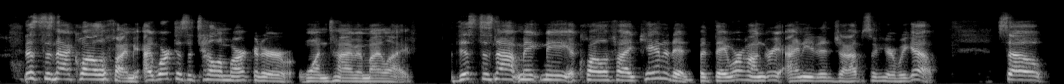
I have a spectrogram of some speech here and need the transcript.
this does not qualify me. I worked as a telemarketer one time in my life this does not make me a qualified candidate, but they were hungry. I needed a job. So here we go. So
